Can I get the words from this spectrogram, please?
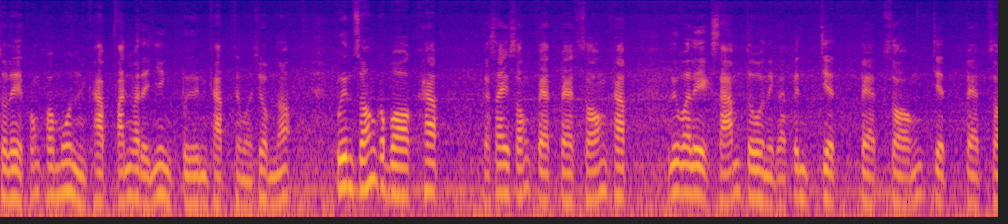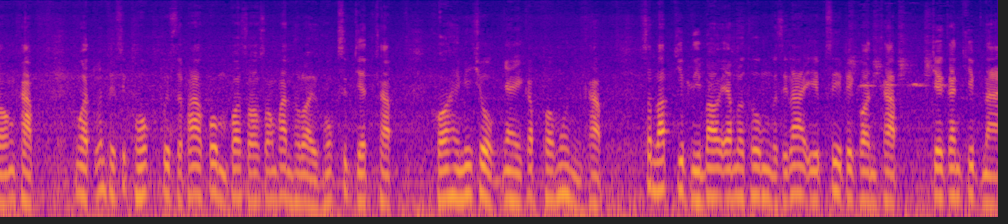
ตัวเลขของพ่อมุ่นครับฟันว่าได้ยิงปืนครับท่านผู้ชมเนาะปืน 2 กระบอกครับก็ใส่2882 ครับ หรือว่าเลข 3 ตัวนี่ก็เป็น 782 782 ครับ งวดวันที่ 16 พฤษภาคม พศ 2567 ครับ ขอให้มีโชคใหญ่ครับพ่อมุ่นครับสำหรับคลิปนี้เบาแอมระทงกับศิลาเอฟซีไปก่อนครับ เจอกันคลิปหน้า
